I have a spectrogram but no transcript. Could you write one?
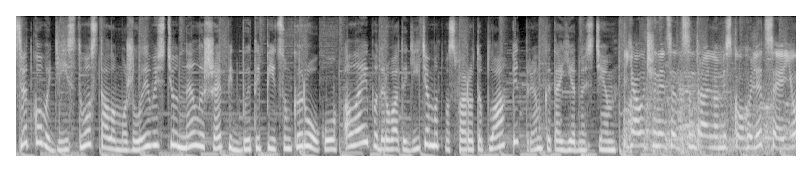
Святкове дійство стало можливістю не лише підбити підсумки року, але й подарувати дітям атмосферу тепла, підтримки та єдності. Я учениця центрального міського ліцею,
